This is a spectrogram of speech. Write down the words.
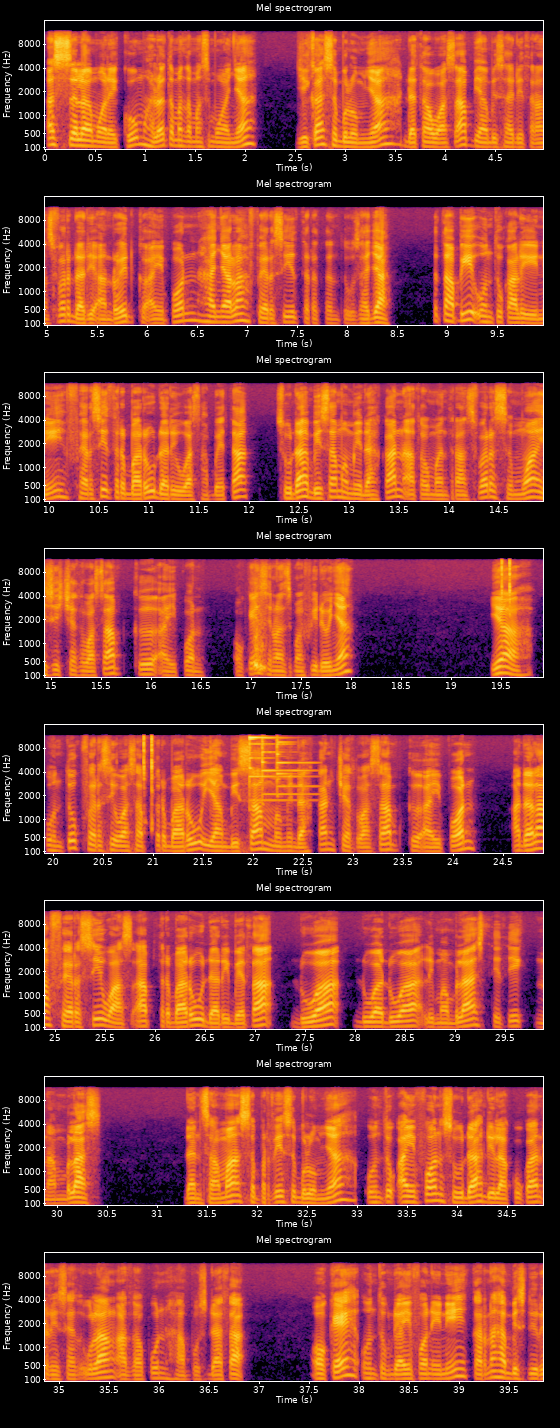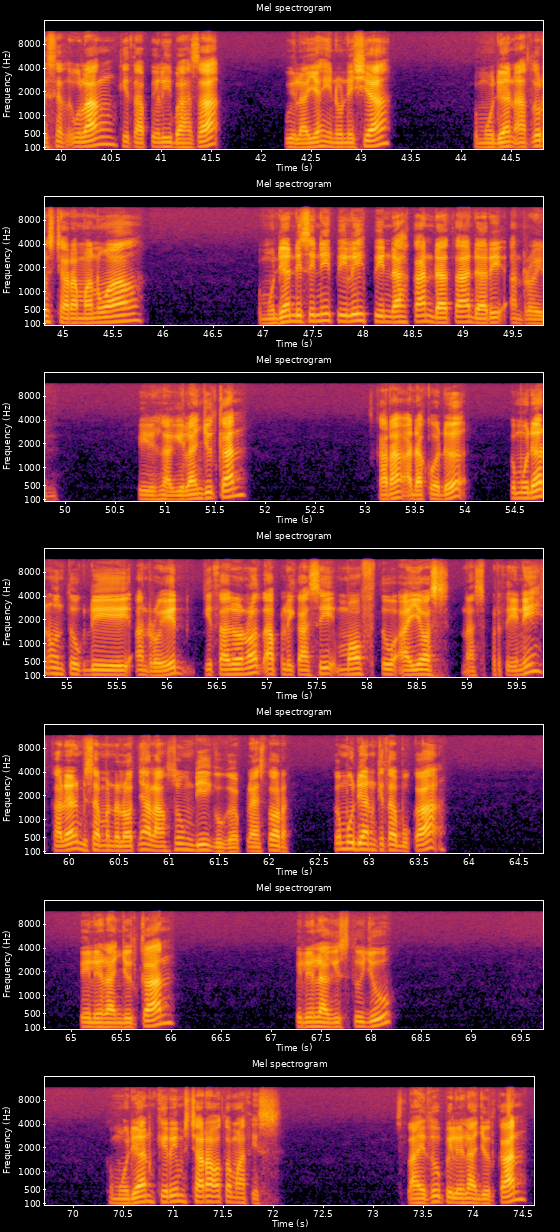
Assalamualaikum, halo teman-teman semuanya. Jika sebelumnya data WhatsApp yang bisa ditransfer dari Android ke iPhone hanyalah versi tertentu saja. Tetapi untuk kali ini, versi terbaru dari WhatsApp Beta sudah bisa memindahkan atau mentransfer semua isi chat WhatsApp ke iPhone. Oke, silakan simak videonya. Ya, untuk versi WhatsApp terbaru yang bisa memindahkan chat WhatsApp ke iPhone adalah versi WhatsApp terbaru dari beta 2.22.15.16. Dan sama seperti sebelumnya, untuk iPhone sudah dilakukan reset ulang ataupun hapus data. Oke, untuk di iPhone ini karena habis di reset ulang, kita pilih bahasa, wilayah Indonesia, kemudian atur secara manual, kemudian di sini pilih pindahkan data dari Android. Pilih lagi lanjutkan. Sekarang ada kode, Kemudian untuk di Android, kita download aplikasi Move to iOS. Nah seperti ini, kalian bisa mendownloadnya langsung di Google Play Store. Kemudian kita buka, pilih lanjutkan, pilih lagi setuju, kemudian kirim secara otomatis. Setelah itu pilih lanjutkan.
